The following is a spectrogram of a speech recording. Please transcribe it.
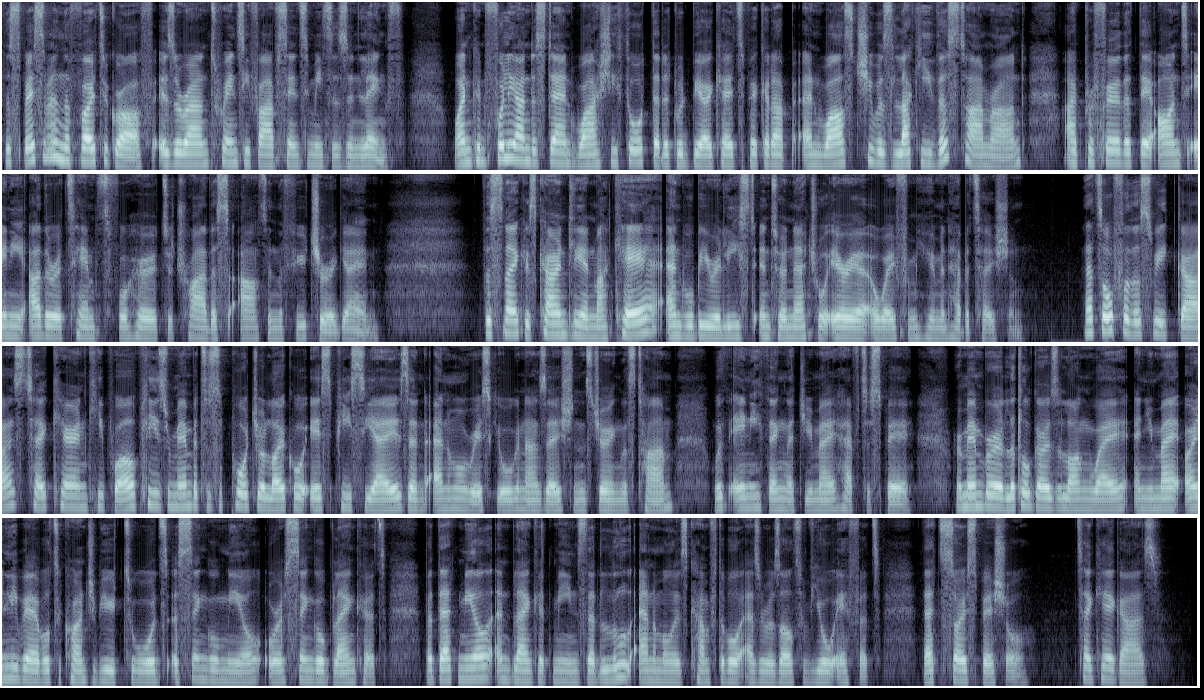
The specimen in the photograph is around 25 centimeters in length. One can fully understand why she thought that it would be okay to pick it up, and whilst she was lucky this time round, I'd prefer that there aren't any other attempts for her to try this out in the future again. The snake is currently in my care and will be released into a natural area away from human habitation. That's all for this week, guys. Take care and keep well. Please remember to support your local SPCAs and animal rescue organizations during this time with anything that you may have to spare. Remember, a little goes a long way, and you may only be able to contribute towards a single meal or a single blanket, but that meal and blanket means that a little animal is comfortable as a result of your effort. That's so special. Take care, guys.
